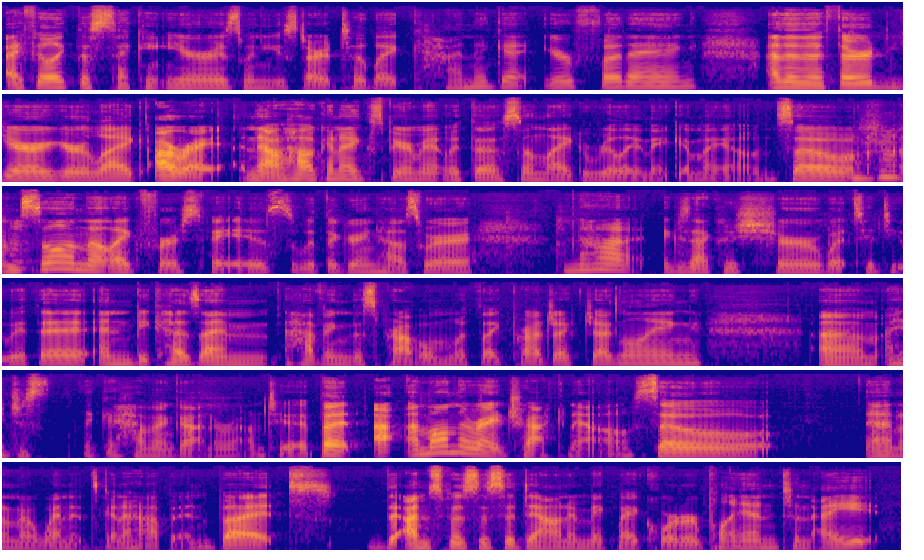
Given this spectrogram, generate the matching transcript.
I feel like the second year is when you start to like kind of get your footing. And then the third year you're like, all right, now how can I experiment with this and like really make it my own? So I'm still in that like first phase with the greenhouse where I'm not exactly sure what to do with it. And because I'm having this problem with like project juggling, um, I just like I haven't gotten around to it. But I- I'm on the right track now. So I don't know when it's going to happen, but th- I'm supposed to sit down and make my quarter plan tonight.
